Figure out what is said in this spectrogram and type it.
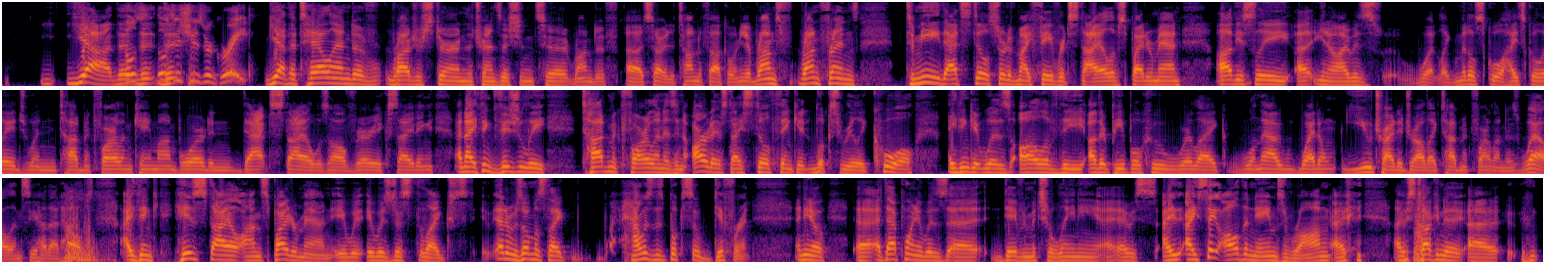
Yeah, the, Those, the, those the- issues are great. Yeah, the tail end of Roger Stern, the transition to Ron, De, uh, sorry, to Tom DeFalco, and you have Ron's, Ron Frenz. To me, that's still sort of my favorite style of Spider-Man. Obviously, uh, you know, I was what like middle school, high school age when Todd McFarlane came on board, and that style was all very exciting. And I think visually, Todd McFarlane as an artist, I still think it looks really cool. I think it was all of the other people who were like, well, now why don't you try to draw like Todd McFarlane as well and see how that helps? I think his style on Spider Man, it, w- it was just like, and it was almost like, how is this book so different? And you know, uh, at that point, it was uh, David Mitchellini. I, I was I, I say all the names wrong. I I was talking to uh,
